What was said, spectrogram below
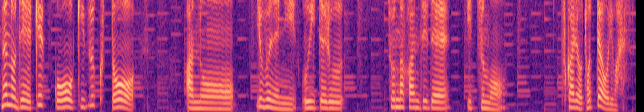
なので結構気づくと、あのー、湯船に浮いてる、そんな感じでいつも疲れをとっております。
